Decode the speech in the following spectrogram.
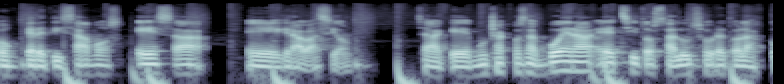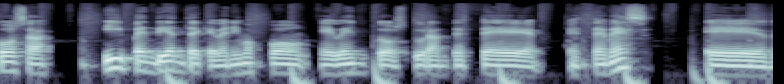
concretizamos esa eh, grabación. O sea que muchas cosas buenas, éxito, salud sobre todas las cosas y pendiente que venimos con eventos durante este, este mes. Eh,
